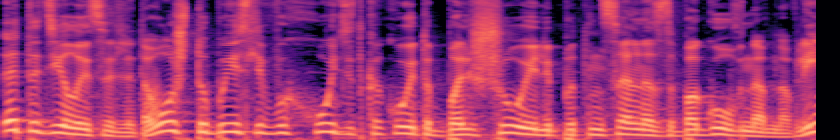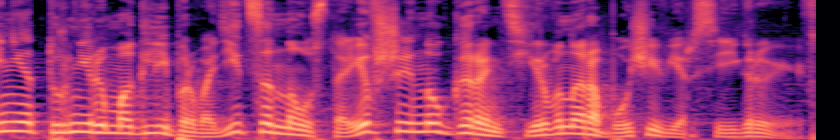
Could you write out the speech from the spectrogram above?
Это делается для того, чтобы если выходит какое-то большое или потенциально забагованное обновление, турниры могли проводиться на устаревшей, но гарантированно рабочей версии игры. В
